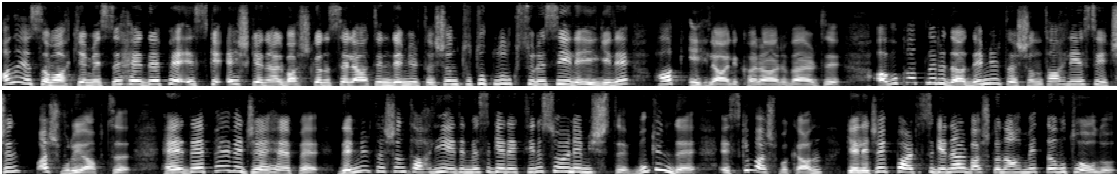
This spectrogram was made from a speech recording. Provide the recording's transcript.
Anayasa Mahkemesi HDP eski eş genel başkanı Selahattin Demirtaş'ın tutukluluk süresiyle ilgili hak ihlali kararı verdi. Avukatları da Demirtaş'ın tahliyesi için başvuru yaptı. HDP ve CHP Demirtaş'ın tahliye edilmesi gerektiğini söylemişti. Bugün de eski başbakan Gelecek Partisi Genel Başkanı Ahmet Davutoğlu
